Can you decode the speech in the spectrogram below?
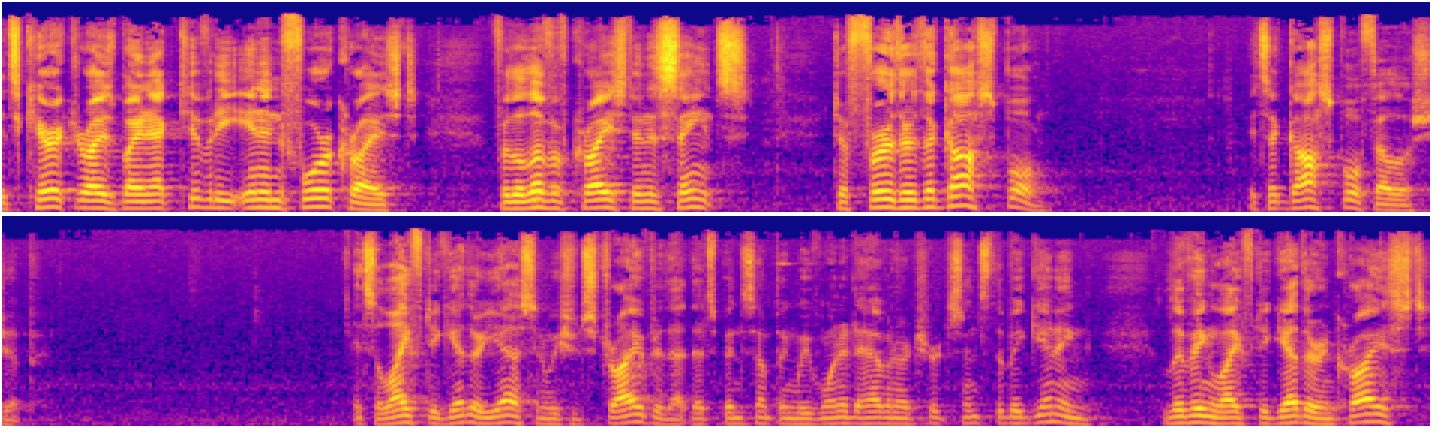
It's characterized by an activity in and for Christ for the love of Christ and his saints to further the gospel. It's a gospel fellowship. It's a life together, yes, and we should strive to that. That's been something we've wanted to have in our church since the beginning living life together in Christ.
